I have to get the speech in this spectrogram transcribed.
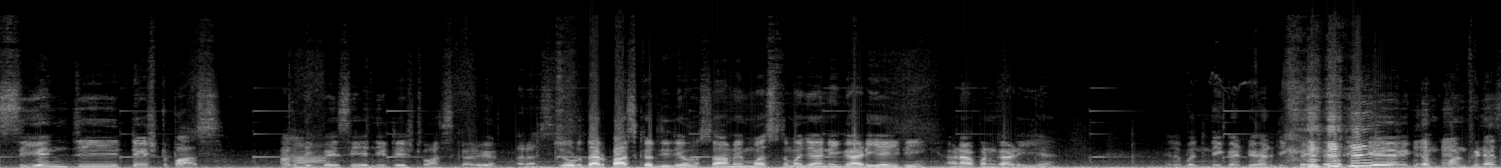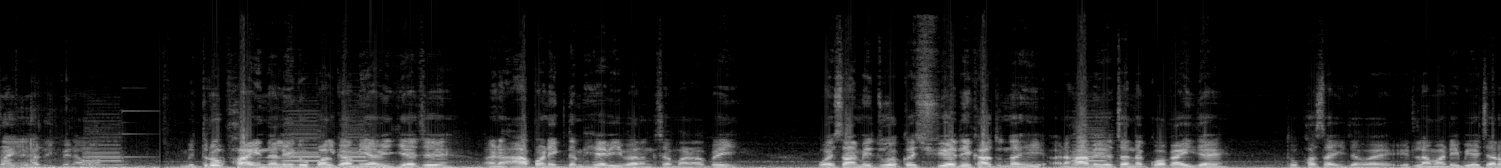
સીએનજી ટેસ્ટ પાસ હાર્દિકભાઈ સીએનજી ટેસ્ટ પાસ કર્યો. જોરદાર પાસ કરી દીધો. સામે મસ્ત મજાની ગાડી આવી હતી અને આ પણ ગાડી છે. એટલે બંને ગાડીઓ હાર્દિકભાઈ એકદમ કોન્ફિડન્સ આવી ગયો હાર્દિકભાઈ ના મિત્રો ફાઇનલી રૂપાલ ગામે આવી ગયા છે અને આ પણ એકદમ હેવી વરંગ છે મારા ભાઈ. હોય સામે જુઓ કશું દેખાતું નહીં. અને હા મેં અચાનક કોક આવી જાય તો ફસાઈ જવાય. એટલા માટે બે ચાર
